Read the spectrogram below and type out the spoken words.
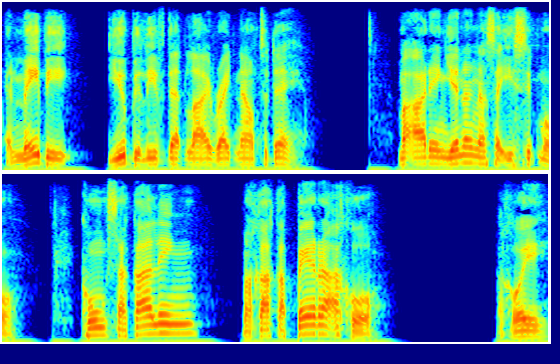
And maybe you believe that lie right now today. Maaring yan ang nasa isip mo. Kung sakaling makakapera ako, ako'y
